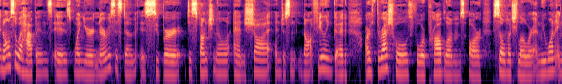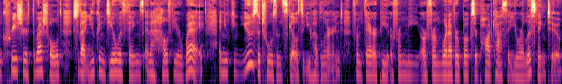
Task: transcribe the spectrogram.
And also, what happens is when your nervous system is super dysfunctional and shot and just not feeling good, our thresholds for problems are so much lower. And we want to increase your threshold so that you can deal with things in a healthier way. And you can use the tools and skills that you have learned from therapy or from me or from whatever books or podcasts that you are listening to.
